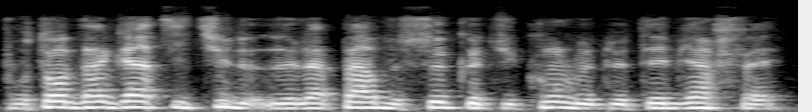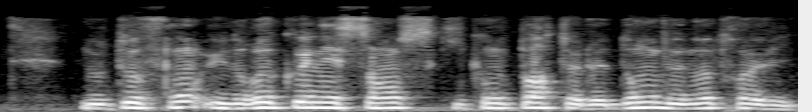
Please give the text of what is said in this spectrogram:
Pour tant d'ingratitude de la part de ceux que tu combles de tes bienfaits, nous t'offrons une reconnaissance qui comporte le don de notre vie.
